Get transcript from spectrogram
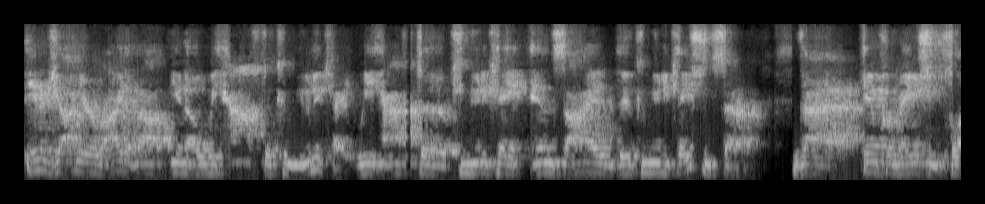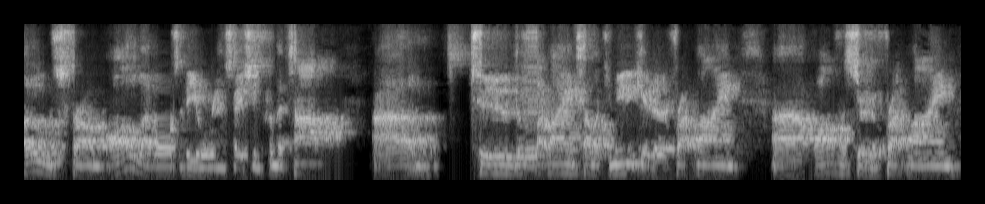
you know, John, you're right about, you know, we have to communicate. We have to communicate inside the communication center that information flows from all levels of the organization, from the top um, to the frontline telecommunicator, the frontline uh, officer, the frontline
